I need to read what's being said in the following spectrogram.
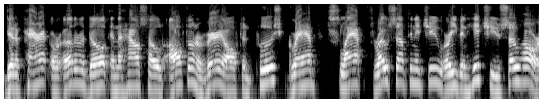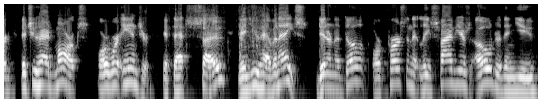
Did a parent or other adult in the household often or very often push, grab, slap, throw something at you, or even hit you so hard that you had marks or were injured? If that's so, then you have an ACE. Did an adult or person at least five years older than you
